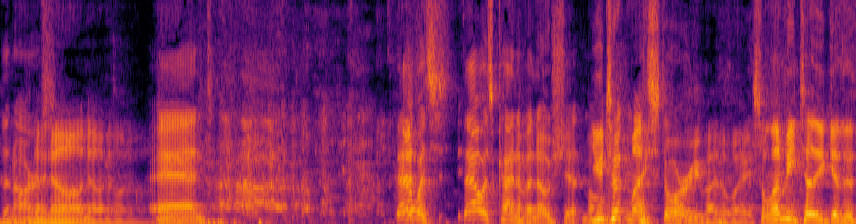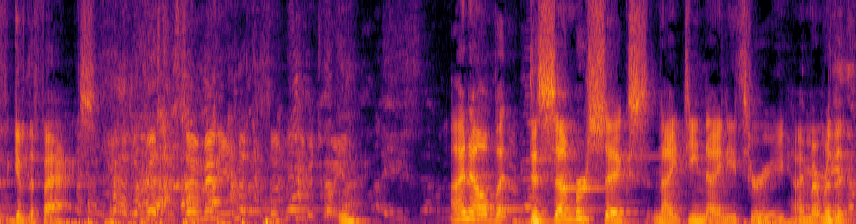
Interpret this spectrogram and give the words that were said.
than ours. No, no, no, no, no. And that was that was kind of an oh shit moment. You took my story, by the way. So let me tell you, give the give the facts. You guys are missing so many. You're missing so many between. I know, but December 6, 1993, I remember that.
